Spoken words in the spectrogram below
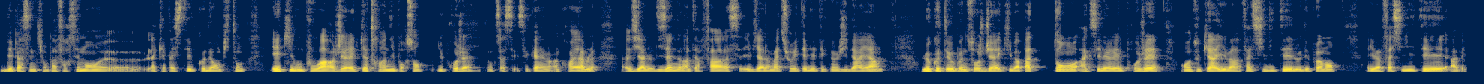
des, personnes qui n'ont pas forcément euh, la capacité de coder en Python et qui vont pouvoir gérer 90% du projet. Donc ça, c'est quand même incroyable euh, via le design de l'interface et via la maturité des technologies derrière. Le côté open source, je dirais qu'il va pas tant accélérer le projet. En tout cas, il va faciliter le déploiement. Il va faciliter avec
